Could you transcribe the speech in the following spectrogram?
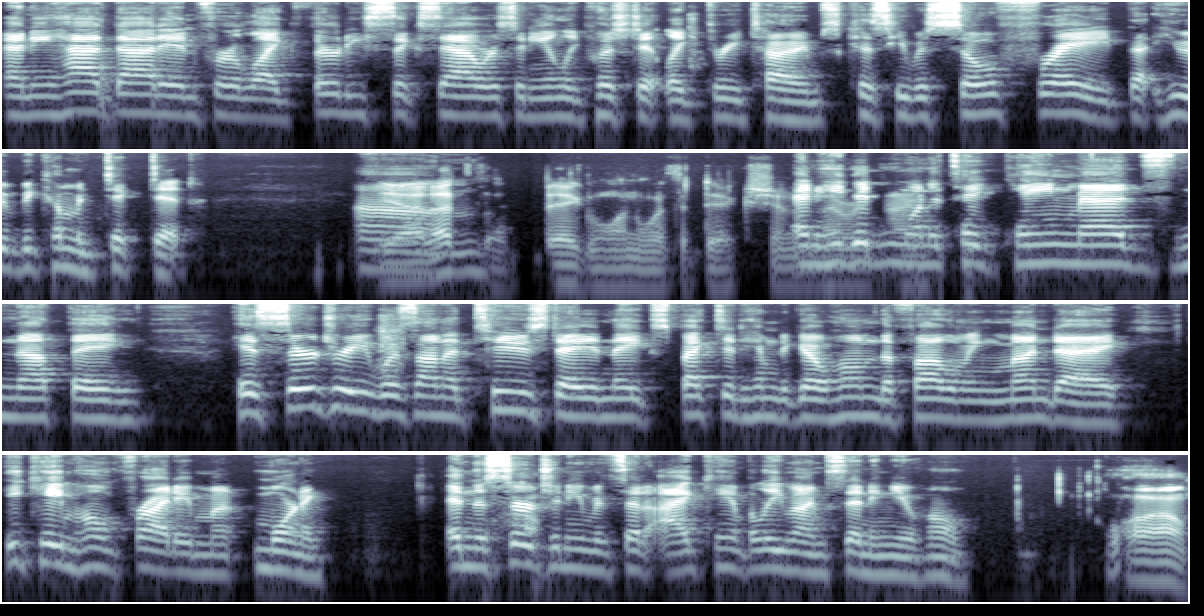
and he had that in for like 36 hours, and he only pushed it like three times because he was so afraid that he would become addicted. yeah, that's Um, a big one with addiction. and he didn't want to take pain meds, nothing. His surgery was on a Tuesday, and they expected him to go home the following Monday. He came home Friday mo- morning, and the surgeon even said, "I can't believe I'm sending you home." Wow.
